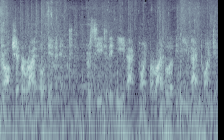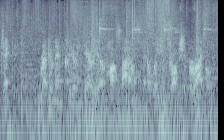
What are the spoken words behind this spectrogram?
Dropship arrival imminent. Proceed to the evac point. Arrival at the evac point detected. Recommend clearing area of hostiles and awaiting dropship arrival.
